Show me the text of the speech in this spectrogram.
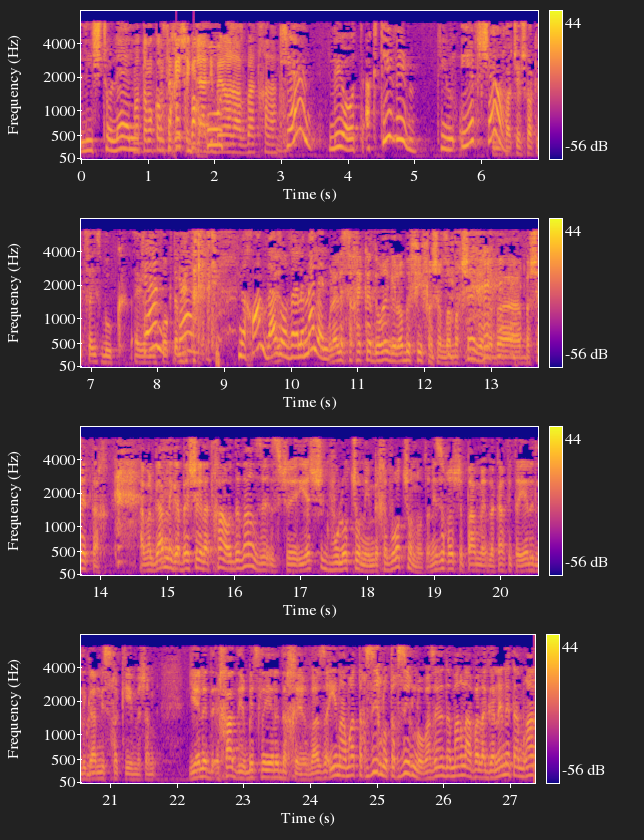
להשתולל, מאותו מקום טבעי שגלעד דיבר עליו בהתחלה. כן, להיות אקטיביים. כאילו, אי אפשר. במיוחד שיש רק את פייסבוק, כן. כן. נכון, ואז הוא עובר למלל. אולי לשחק כדורגל, לא בפיפ"א שם במחשב, אלא בשטח. אבל גם לגבי שאלתך, עוד דבר, זה שיש גבולות שונים בחברות שונות. אני זוכר שפעם לקחתי את הילד לגן משחקים, ושם ילד אחד הרביץ לילד אחר, ואז האימא אמרה, תחזיר לו, תחזיר לו. ואז הילד אמר לה, אבל הגננת אמרה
